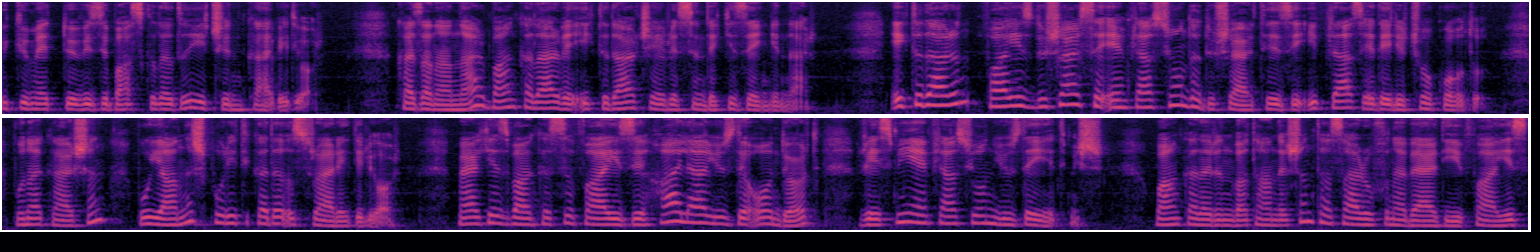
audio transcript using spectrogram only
hükümet dövizi baskıladığı için kaybediyor. Kazananlar bankalar ve iktidar çevresindeki zenginler. İktidarın faiz düşerse enflasyon da düşer tezi iflas edeli çok oldu. Buna karşın bu yanlış politikada ısrar ediliyor. Merkez Bankası faizi hala %14, resmi enflasyon %70. Bankaların vatandaşın tasarrufuna verdiği faiz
